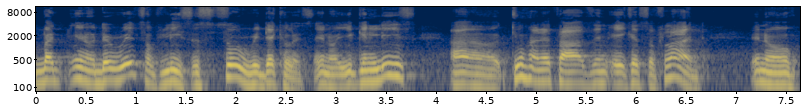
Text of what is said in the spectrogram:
but, you know, the rates of lease is so ridiculous. You know, you can lease uh, 200,000 acres of land, you know,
